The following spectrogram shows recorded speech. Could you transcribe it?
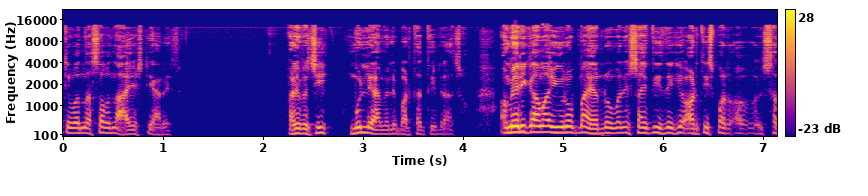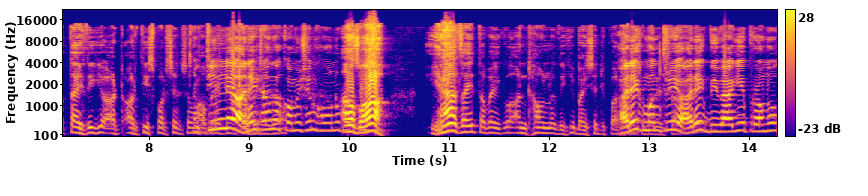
त्योभन्दा सबभन्दा हाइएस्ट यहाँ रहेछ। भनेपछि मूल्य हामीले बढ्ता तिरिरहेछौँ। अमेरिकामा युरोपमा हेर्नु भने सैँतिसदेखि अडतिस पर सत्ताइसदेखि अडतिस पर्सेन्टसम्म तिनले हरेक ठाउँमा कमिसन खुवाउनु अब यहाँ चाहिँ तपाईँको अन्ठाउन्नदेखि बैसठी पर्सेन्ट हरेक मन्त्री हरेक विभागीय प्रमुख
